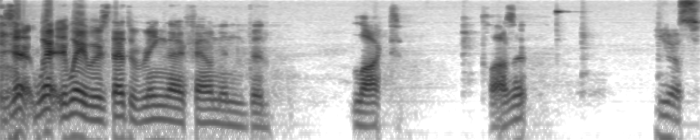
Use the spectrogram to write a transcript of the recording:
Is that wait, wait? Was that the ring that I found in the locked closet? Yes.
